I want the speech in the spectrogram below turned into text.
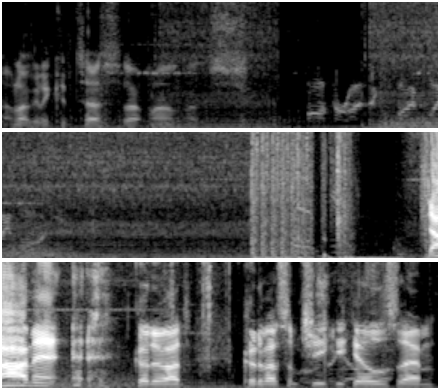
I'm not gonna contest that, man. That's. Authorizing five-plane launch. Damn it! could have had, could have had some cheeky kills. Um,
